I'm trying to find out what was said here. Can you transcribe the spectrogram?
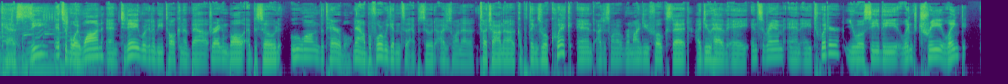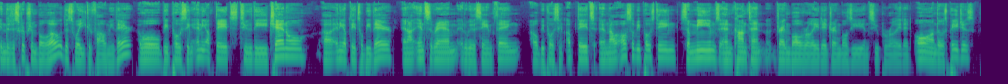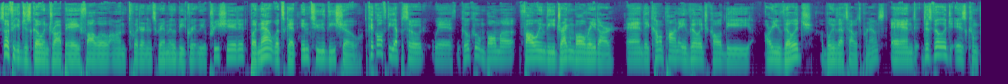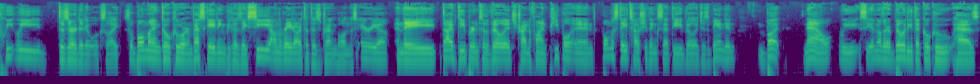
Cast Z. It's your boy Juan, and today we're going to be talking about Dragon Ball episode Oolong the Terrible. Now, before we get into the episode, I just want to touch on a couple things real quick, and I just want to remind you folks that I do have a Instagram and a Twitter. You will see the link tree link in the description below. This way you can follow me there. I will be posting any updates to the channel. Uh, any updates will be there. And on Instagram, it'll be the same thing. I'll be posting updates and I'll also be posting some memes and content Dragon Ball related, Dragon Ball Z and Super related, all on those pages. So if you could just go and drop a follow on Twitter and Instagram, it would be greatly appreciated. But now let's get into the show. We kick off the episode with Goku and Bulma following the Dragon Ball radar and they come upon a village called the Aru Village. I believe that's how it's pronounced. And this village is completely deserted, it looks like. So Bulma and Goku are investigating because they see on the radar that there's a Dragon Ball in this area. And they dive deeper into the village trying to find people. And Bulma states how she thinks that the village is abandoned. But now we see another ability that Goku has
